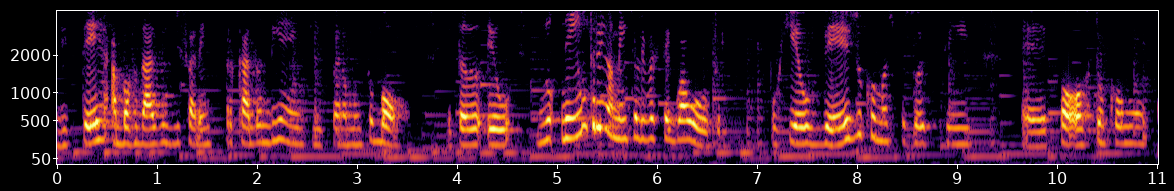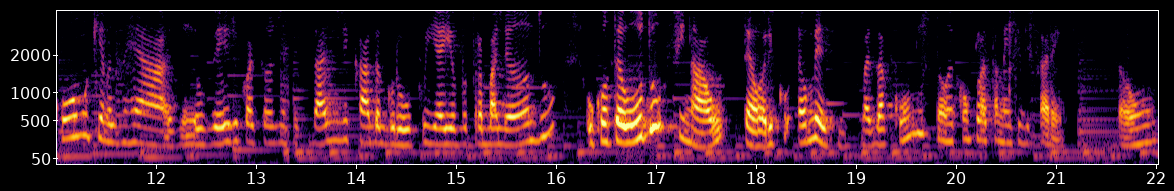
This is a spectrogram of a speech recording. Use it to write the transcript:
de ter abordagens diferentes para cada ambiente. Isso era muito bom. Então eu nenhum treinamento ele vai ser igual ao outro, porque eu vejo como as pessoas se é, portam, como, como que elas reagem, eu vejo quais são as necessidades de cada grupo e aí eu vou trabalhando. O conteúdo final, teórico, é o mesmo, mas a condução é completamente diferente. Então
